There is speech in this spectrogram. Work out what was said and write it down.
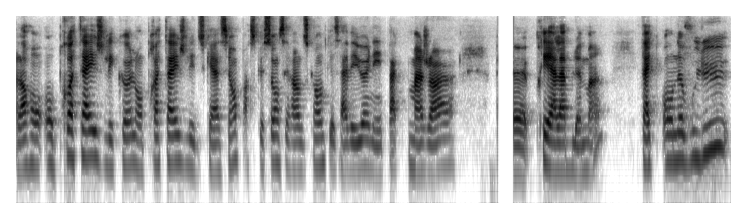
Alors, on, protège l'école, on protège l'éducation parce que ça, on s'est rendu compte que ça avait eu un impact majeur euh, préalablement. Fait qu'on a voulu,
